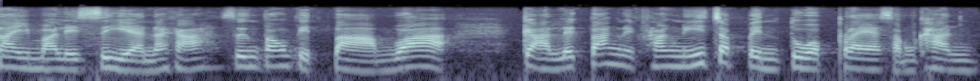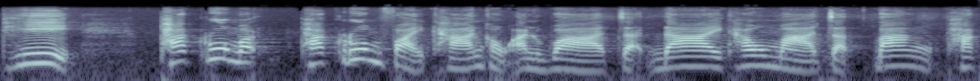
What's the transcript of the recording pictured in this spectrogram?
ในมาเลเซียนะคะ ซึ่งต้องติดตามว่าการเลือกตั้งในครั้งนี้จะเป็นตัวแปรสำคัญที่พักร่วมพักร่วมฝ่ายค้านของอันวาจะได้เข้ามาจัดตั้งพัก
